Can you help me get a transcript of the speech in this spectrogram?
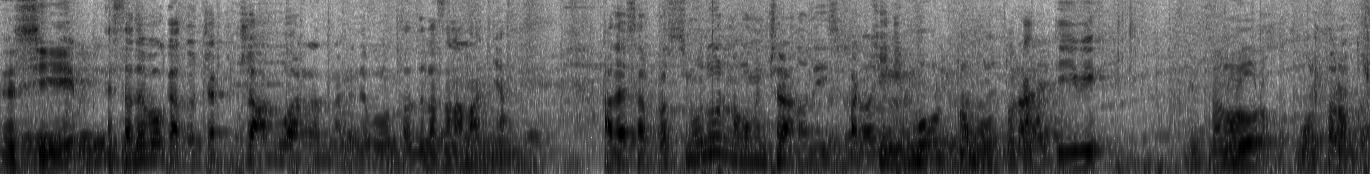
Eh, sì, è stato evocato Jack Jaguar tramite volontà della Salamagna. Adesso al prossimo turno cominceranno degli spacchini molto molto cattivi. Entrano loro, molta roba.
